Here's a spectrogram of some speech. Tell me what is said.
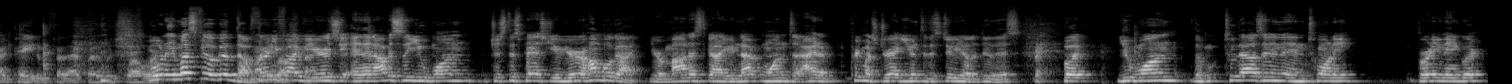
I paid him for that, but it was well Well, worth. it must feel good though. Money Thirty-five years, and then obviously you won just this past year. You're a humble guy. You're a modest guy. You're not one to. I had to pretty much drag you into the studio to do this, but you won the 2020 Barney Nagler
